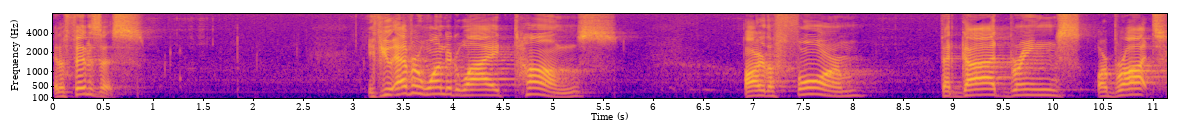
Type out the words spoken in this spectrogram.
It offends us. If you ever wondered why tongues are the form that God brings or brought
